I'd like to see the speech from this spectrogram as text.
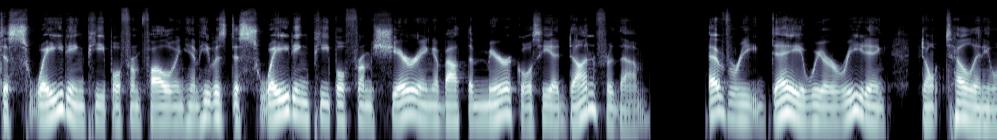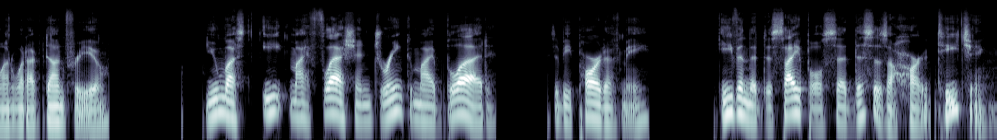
dissuading people from following him. He was dissuading people from sharing about the miracles he had done for them. Every day we are reading, Don't tell anyone what I've done for you. You must eat my flesh and drink my blood to be part of me. Even the disciples said, This is a hard teaching.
